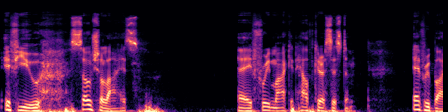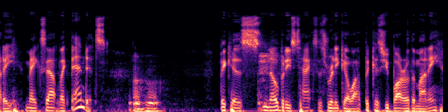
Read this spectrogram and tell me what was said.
if you socialize a free market healthcare system everybody makes out like bandits uh-huh. because nobody's taxes really go up because you borrow the money.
